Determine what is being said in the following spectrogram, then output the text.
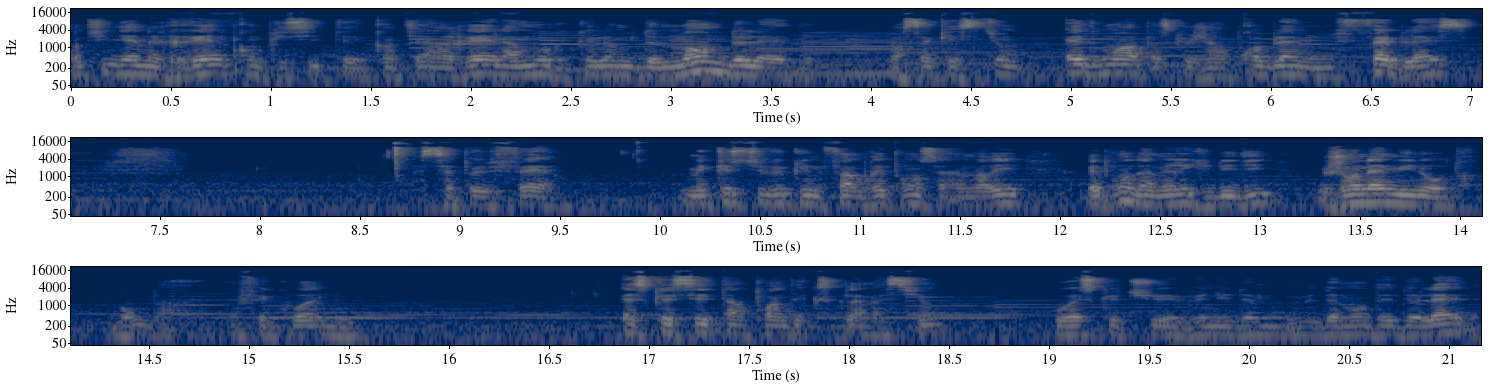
Quand il y a une réelle complicité, quand il y a un réel amour et que l'homme demande de l'aide dans sa question, aide-moi parce que j'ai un problème, une faiblesse, ça peut le faire. Mais qu'est-ce que tu veux qu'une femme réponde à un mari Réponde à un mari qui lui dit J'en aime une autre. Bon, ben, on fait quoi, nous? Est-ce que c'est un point d'exclamation? Ou est-ce que tu es venu me demander de l'aide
